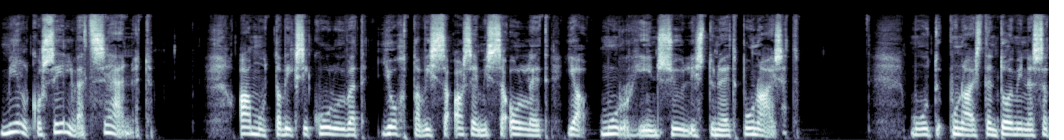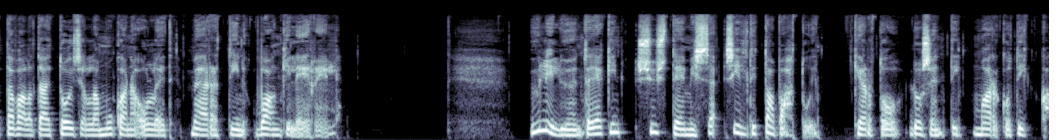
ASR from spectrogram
melko selvät säännöt. Ammuttaviksi kuuluivat johtavissa asemissa olleet ja murhiin syyllistyneet punaiset. Muut punaisten toiminnassa tavalla tai toisella mukana olleet määrättiin vankileireille. Ylilyöntäjäkin systeemissä silti tapahtui, kertoo dosentti Marko Tikka.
